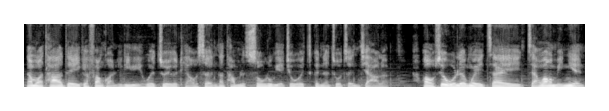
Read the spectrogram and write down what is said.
那么他的一个放款利率也会做一个调升，那他们的收入也就会跟着做增加了。哦，所以我认为在展望明年，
